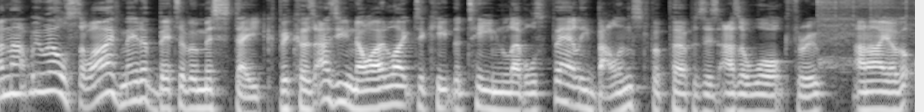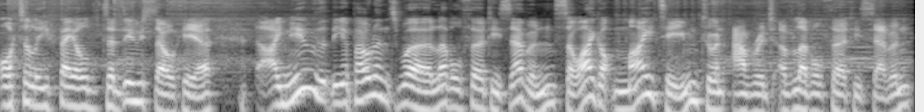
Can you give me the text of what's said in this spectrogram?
And that we will, so I've made a bit of a mistake, because as you know I like to keep the team levels fairly balanced for purposes as a walkthrough, and I have utterly failed to do so here. I knew that the opponents were level 37, so I got my team to an average of level 37,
